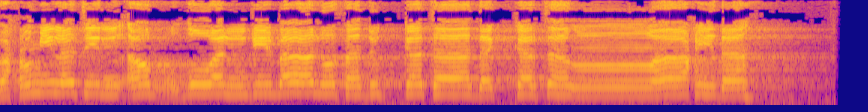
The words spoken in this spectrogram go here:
وحملت الأرض والجبال فدكتا دكة واحدة.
